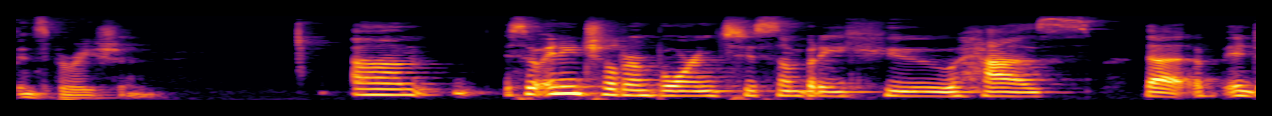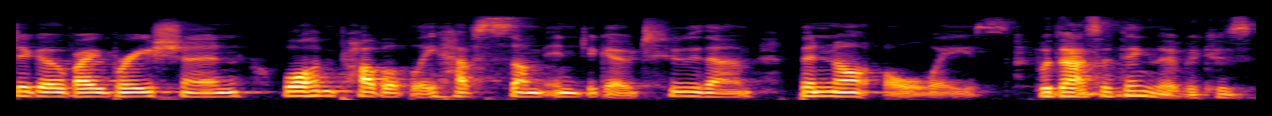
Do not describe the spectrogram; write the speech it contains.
inspiration. Um, so any children born to somebody who has that indigo vibration will probably have some indigo to them, but not always. But that's the thing though, because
